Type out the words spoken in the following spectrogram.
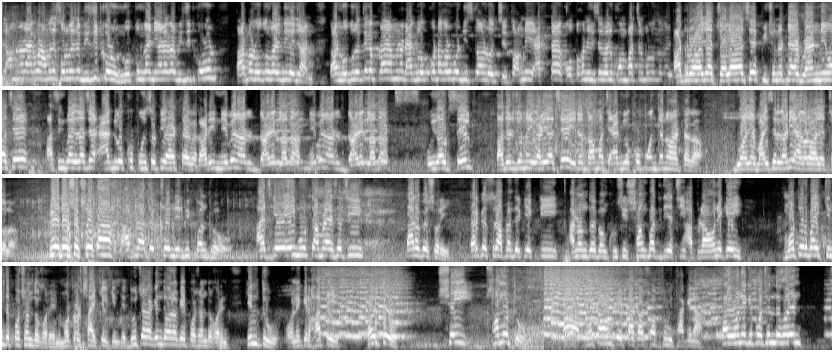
বলছি আপনারা একবার আমাদের শোরুমে এসে ভিজিট করুন নতুন গাড়ি নেওয়ার আগে ভিজিট করুন তারপর নতুন গাড়ির দিকে যান। কারণ নতুনের থেকে প্রায় আপনার এক লক্ষ টাকার উপর ডিসকাউন্ট হচ্ছে। তো আপনি একটা কতখানি রিসেল ভ্যালু কম পাচ্ছেন বলুন তো আঠারো হাজার চলা আছে পিছনের টায়ার ব্র্যান্ড নিউ আছে আসিং প্রাইস আছে এক লক্ষ পঁয়ষট্টি হাজার টাকা। গাড়ি নেবেন আর ডাইরেক্ট লাদাখ নেবেন আর ডাইরেক্ট লাদাখ উইদাউট সেলফ তাদের জন্য এই গাড়ি আছে এটার দাম আছে এক লক্ষ পঞ্চান্ন হাজার টাকা। দু হাজার বাইশের গাড়ি এগারো হাজার চলা। প্রিয় দর্শক শ্রোতা আপনারা দেখছেন নির্ভীক কণ্ঠ। আজকে এই মুহূর্তে আমরা এসেছি তারকেশ্বরী। তারকেশ্বরে আপনাদেরকে একটি আনন্দ এবং খুশির সংবাদ দিয়েছি আপনারা অনেকেই মোটর বাইক কিনতে পছন্দ করেন, মোটর সাইকেল কিনতে। দু চাকা কিনতে অনেকেই পছন্দ করেন, কিন্তু অনেকের হাতে হয়তো সেই সামর্থ্য মোটা অঙ্কের টাকা সবসময় থাকে না। তাই অনেকে পছন্দ করেন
